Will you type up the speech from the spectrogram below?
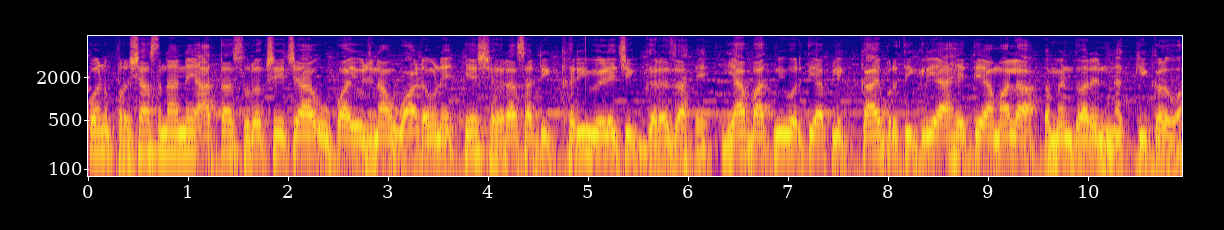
पण प्रशासनाने आता सुरक्षेच्या उपाययोजना वाढवणे हे शहरासाठी खरी वेळेची गरज आहे. या बातमीवरती आपली काय प्रतिक्रिया आहे ते आम्हाला कमेंटद्वारे नक्की कळवा.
